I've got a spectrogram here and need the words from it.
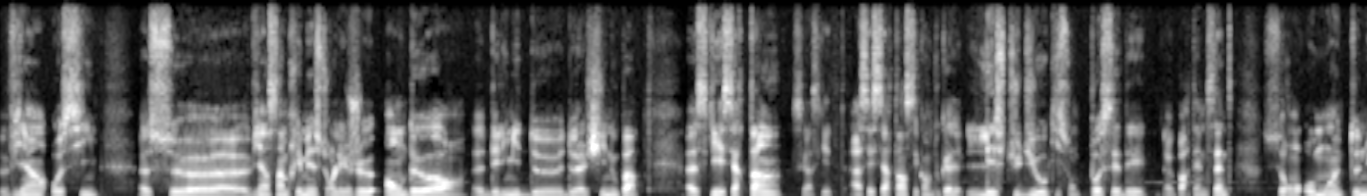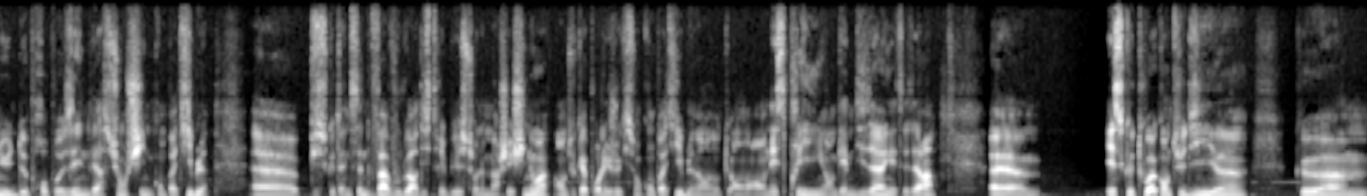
vient aussi euh, vient s'imprimer sur les jeux en dehors des limites de la Chine ou pas. Euh, ce qui est certain, ce qui est assez certain, c'est qu'en tout cas, les studios qui sont possédés euh, par Tencent seront au moins tenus de proposer une version Chine compatible, euh, puisque Tencent va vouloir distribuer sur le marché chinois, en tout cas pour les jeux qui sont compatibles en, esprit, en game design, etc. Est-ce que toi, quand tu dis que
